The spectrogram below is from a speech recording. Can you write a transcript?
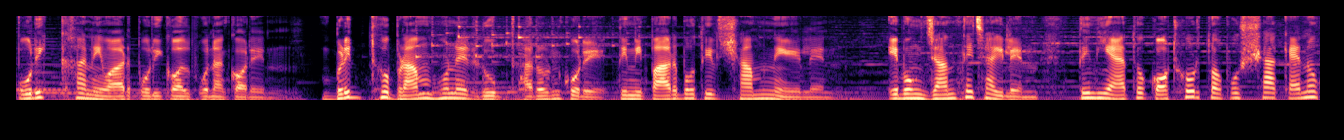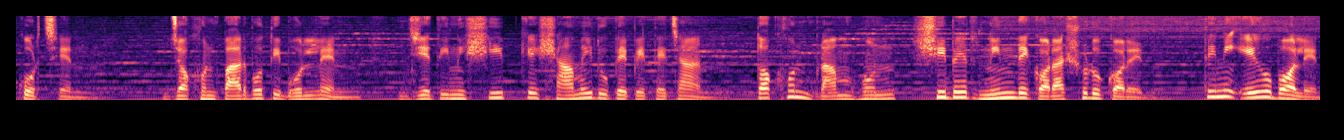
পরীক্ষা নেওয়ার পরিকল্পনা করেন। বৃদ্ধ ব্রাহ্মণের রূপ ধারণ করে তিনি পার্বতীর সামনে এলেন এবং জানতে চাইলেন, তিনি এত কঠোর তপস্যা কেন করছেন? যখন পার্বতী বললেন যে তিনি শিবকে স্বামী রূপে পেতে চান, তখন ব্রাহ্মণ শিবের নিন্দে করা শুরু করেন। তিনি এও বলেন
